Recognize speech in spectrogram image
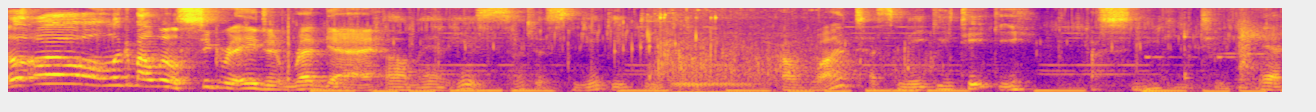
Oh, oh, look at my little secret agent red guy. Oh man, he's such a sneaky tiki. A what? A sneaky tiki. A sneaky tooth. Yeah,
